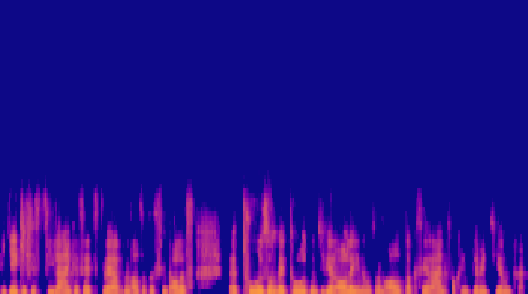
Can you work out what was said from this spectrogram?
jegliches Ziel eingesetzt werden. Also das sind alles äh, Tools und Methoden, die wir alle in unserem Alltag sehr einfach implementieren können.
